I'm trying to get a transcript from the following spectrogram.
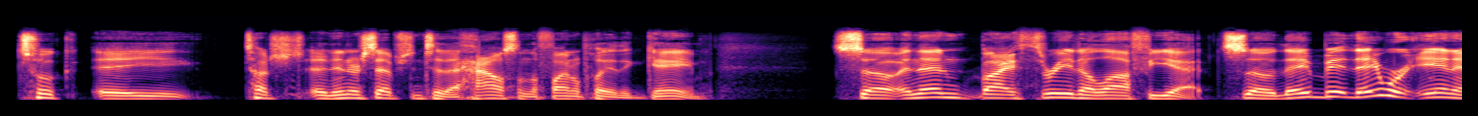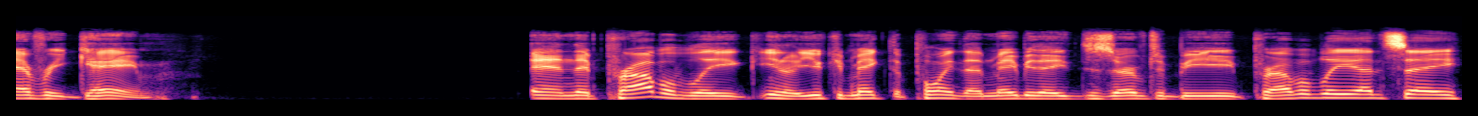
took a touch an interception to the house on the final play of the game. So and then by three to Lafayette. So they they were in every game, and they probably you know you could make the point that maybe they deserve to be probably I'd say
